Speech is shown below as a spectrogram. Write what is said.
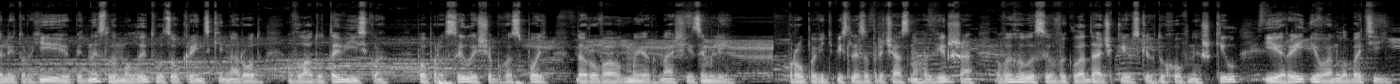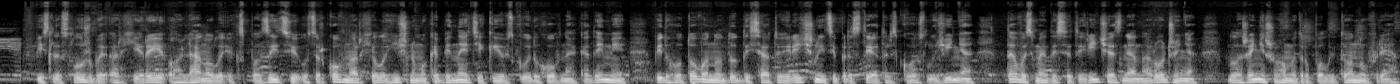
За літургією піднесли молитву за український народ, владу та військо, попросили, щоб Господь дарував мир нашій землі. Проповідь після запричасного вірша виголосив викладач київських духовних шкіл Ієрей Іоанн Лабатій. Після служби архієреї оглянули експозицію у церковно-археологічному кабінеті Київської духовної академії, підготовану до 10-ї річниці предстоятельського служіння та 80-річчя з дня народження блаженнішого митрополита Онуфрія.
